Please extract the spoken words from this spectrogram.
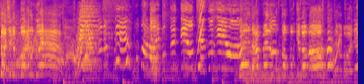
너 지금 뭐 하는 거야? 아, 라이브 끌게요. 죄송해요. 왜나 빼놓고 떡볶이 먹어? 내가 뭐하냐?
